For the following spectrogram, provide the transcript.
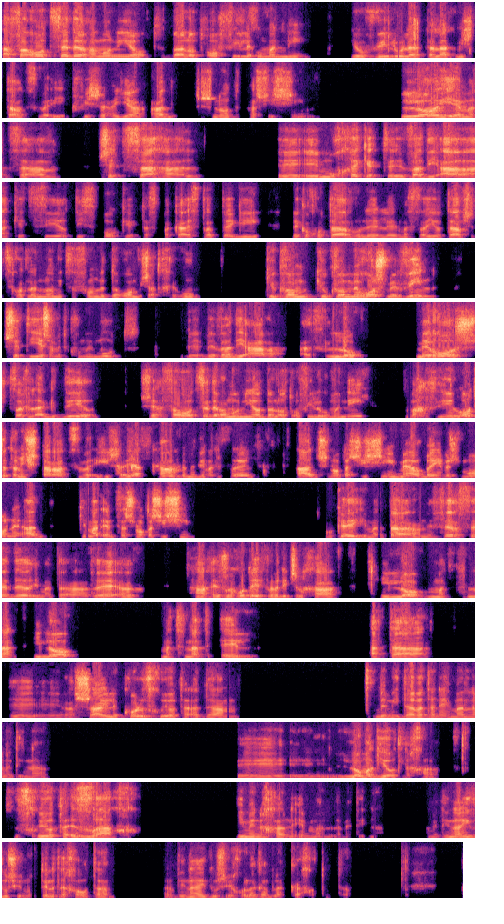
הפרות סדר המוניות בעלות אופי לאומני יובילו להטלת משטר צבאי כפי שהיה עד שנות ה-60. לא יהיה מצב שצה"ל אה, אה, מוחק את אה, ואדי ערה כציר תספוקת, אספקה אסטרטגי לכוחותיו או למשאיותיו שצריכות לנוע מצפון לדרום בשעת חירום. כי הוא כבר, כי הוא כבר מראש מבין שתהיה שם התקוממות בוואדי ערה, אז לא. מראש צריך להגדיר שהפרות סדר המוניות בעלות אופי לאומני מחזירות את המשטר הצבאי שהיה כאן במדינת ישראל עד שנות ה-60, מ-48 עד כמעט אמצע שנות ה-60. אוקיי? אם אתה מפר סדר, אם אתה זה, אז האזרחות הישראלית שלך היא לא מתנת, היא לא מתנת אל. אתה אה, אה, רשאי לכל זכויות האדם, במידה ואתה נאמן למדינה, אה, אה, לא מגיעות לך זכויות האזרח אם אינך נאמן למדינה. המדינה היא זו שנותנת לך אותם, המדינה היא זו שיכולה גם לקחת אותם.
